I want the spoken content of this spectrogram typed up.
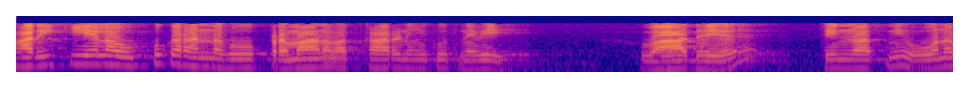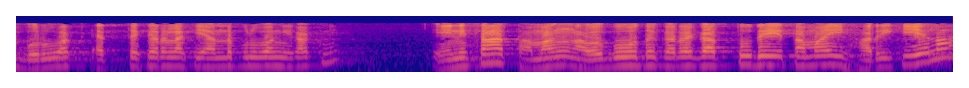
හරි කියලා ඔප්පු කරන්න හෝ ප්‍රමාණවත් කාරණයකුත් නෙවෙයි. වාදය පින්වත්නි ඕන බොරුවක් ඇත්ත කරලා කියන්න පුළුවන් එකක් නේ. ඒ නිසා තමන් අවබෝධ කරගත්තු දේ තමයි හරි කියලා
